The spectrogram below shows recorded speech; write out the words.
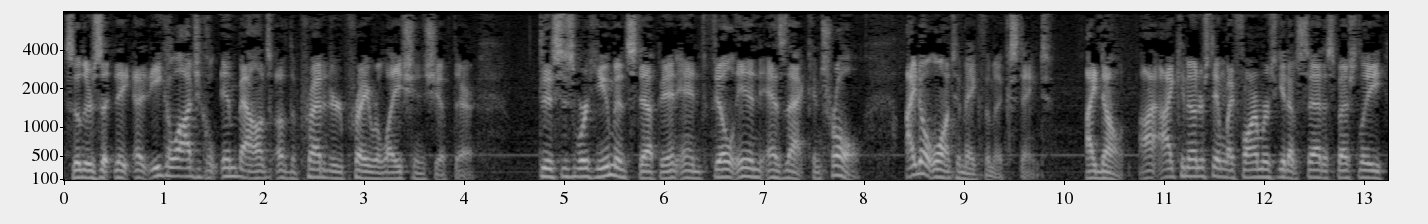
So there's a, a, an ecological imbalance of the predator prey relationship there this is where humans step in and fill in as that control. I don't want to make them extinct. I don't. I, I can understand why farmers get upset, especially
